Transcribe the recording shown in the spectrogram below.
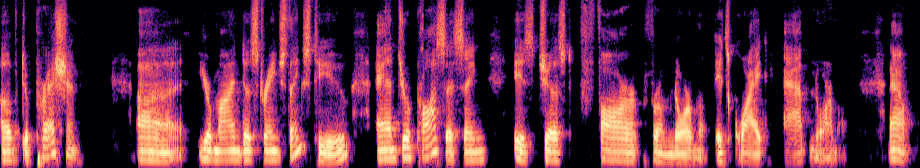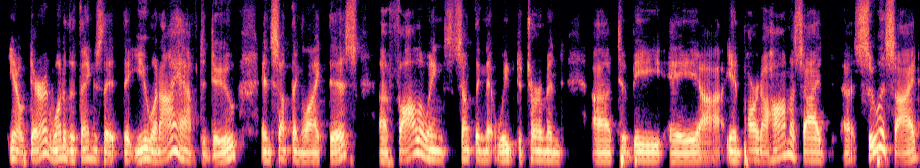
of depression, uh, your mind does strange things to you, and your processing is just far from normal. It's quite abnormal. Now, you know, Darren, one of the things that, that you and I have to do in something like this, uh, following something that we've determined uh, to be a, uh, in part, a homicide, uh, suicide,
